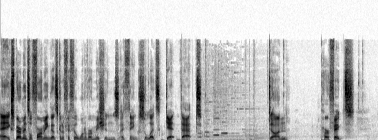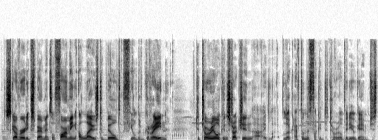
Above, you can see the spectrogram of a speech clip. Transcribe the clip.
Uh, experimental farming, that's going to fulfill one of our missions, I think. So let's get that done. Perfect. Discovered experimental farming allows to build field of grain. Tutorial construction. Uh, look, I've done the fucking tutorial video game. Just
